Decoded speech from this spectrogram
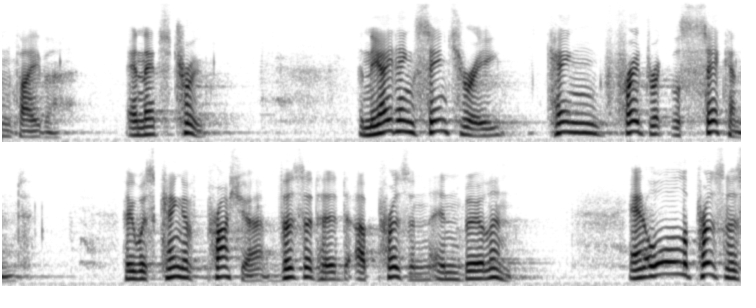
and favour, and that's true. In the 18th century, King Frederick II, who was King of Prussia, visited a prison in Berlin. And all the prisoners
